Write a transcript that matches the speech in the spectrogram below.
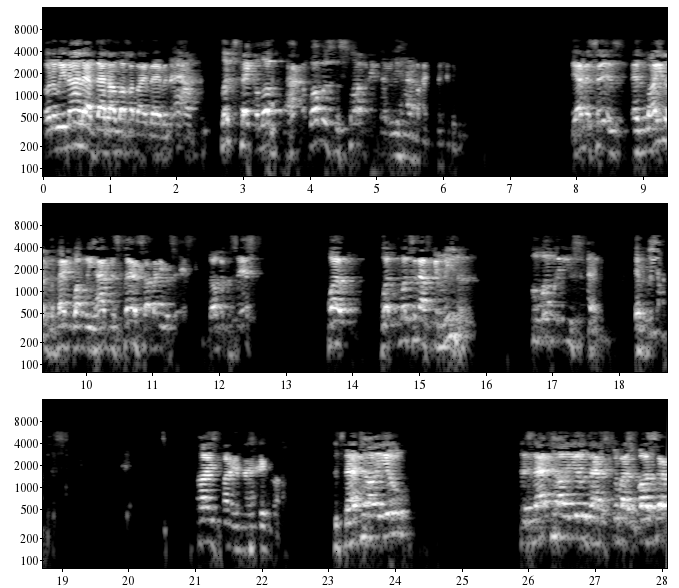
Or do we not have that halacha by a behemoth? Now, let's take a look. What was the suffix that we had by a behemoth? The answer is, in light of the fact what we have this class, somebody was asking, David was asking, what, what, what's an afkamina? Well, what would you say? If we have this by a behavior, does that tell you? Does that tell you that it's too much busser?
